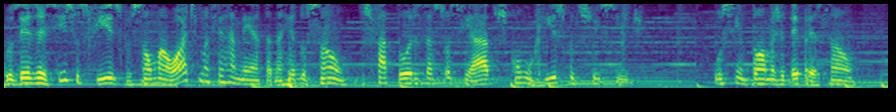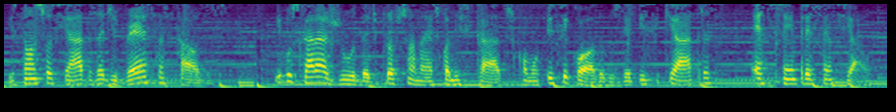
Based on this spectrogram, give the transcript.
os exercícios físicos são uma ótima ferramenta na redução dos fatores associados com o risco de suicídio. Os sintomas de depressão estão associados a diversas causas e buscar ajuda de profissionais qualificados como psicólogos e psiquiatras é sempre essencial.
